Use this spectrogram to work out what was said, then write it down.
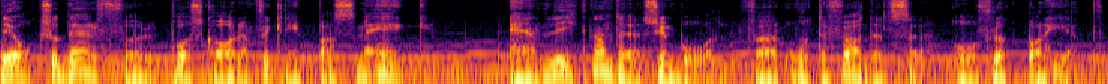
Det är också därför påskharen förknippas med ägg, en liknande symbol för återfödelse och fruktbarhet.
